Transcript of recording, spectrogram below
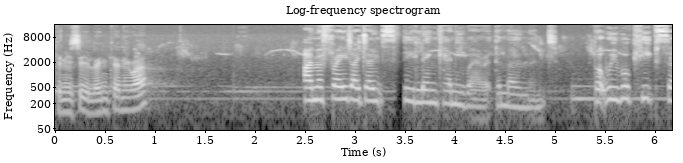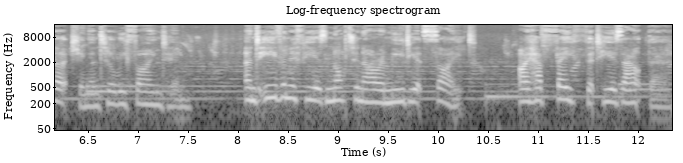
Can you see Link anywhere? I'm afraid I don't see Link anywhere at the moment, but we will keep searching until we find him. And even if he is not in our immediate sight, I have faith that he is out there,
